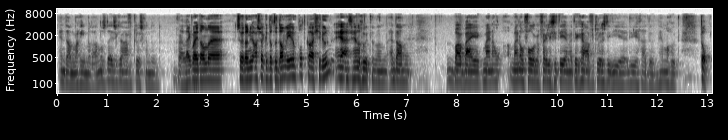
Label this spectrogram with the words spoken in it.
En dan mag iemand anders deze gave klus gaan doen. Nou, lijkt mij dan, uh, zullen we dan nu afspreken dat we dan weer een podcastje doen? Ja, dat is heel goed. En dan, en dan waarbij ik mijn, mijn opvolger feliciteer met de gave klus die, die, die hij gaat doen. Helemaal goed. Top.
